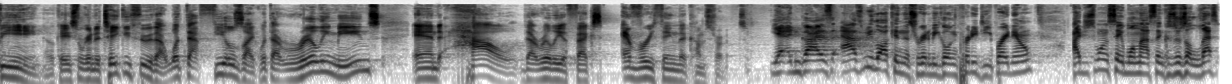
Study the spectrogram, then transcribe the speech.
Being. Okay, so we're gonna take you through that, what that feels like, what that really means, and how that really affects everything that comes from it. Yeah, and guys, as we lock in this, we're gonna be going pretty deep right now. I just want to say one last thing because there's a less.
